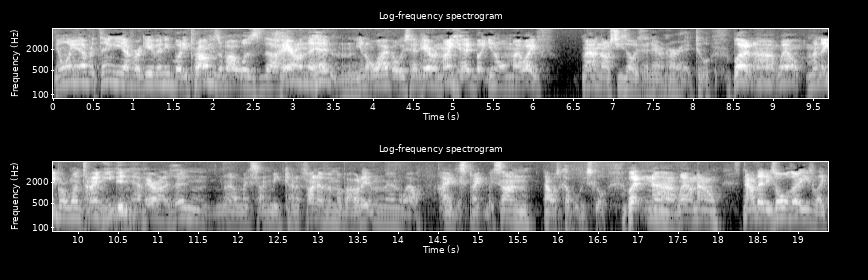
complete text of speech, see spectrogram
the only ever thing he ever gave anybody problems about was the hair on the head. And, you know, I've always had hair on my head, but, you know, my wife, well, no, she's always had hair on her head, too. But, uh, well, my neighbor one time, he didn't have hair on his head, and, well, my son made kind of fun of him about it, and then, well, I had to spank my son. That was a couple weeks ago. But, uh, well, now, now that he's older, he's like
